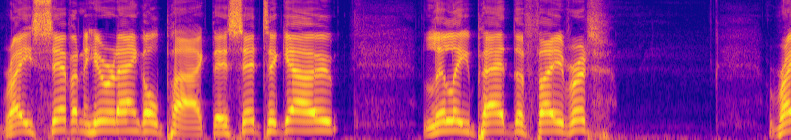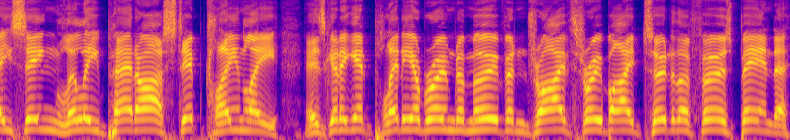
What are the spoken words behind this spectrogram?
Race seven here at Angle Park. They're set to go. Lily Pad, the favourite. Racing, Lily Pad, oh, step cleanly, is going to get plenty of room to move and drive through by two to the first bend.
